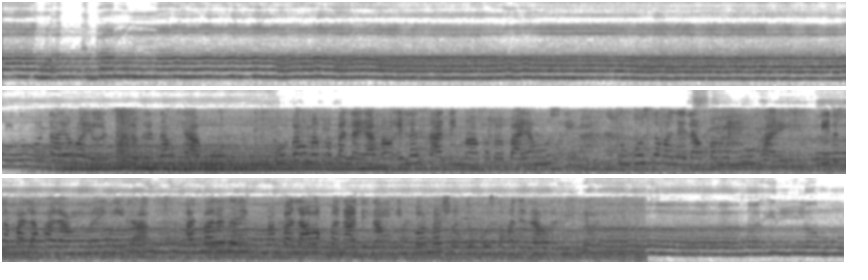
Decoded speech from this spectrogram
الله أكبر Dito po الله tayo ngayon sa lugar ng Quiapo upang makapanayam ang ilan sa ating mga kababayang Muslim tungkol sa kanilang pamumuhay dito sa Kalakalang, Maynila at para na rin mapalawak pa natin ang impormasyon tungkol sa kanilang relihiyon. إله إلا الله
